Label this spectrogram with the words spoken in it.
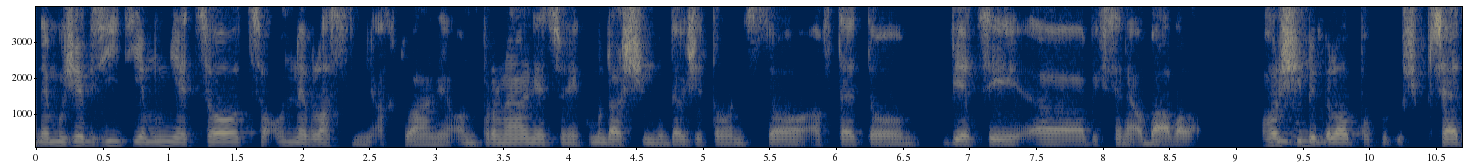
nemůže vzít jemu něco, co on nevlastní aktuálně. On pronajal něco někomu dalšímu, takže to v této věci uh, bych se neobával. Horší by bylo, pokud už před,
